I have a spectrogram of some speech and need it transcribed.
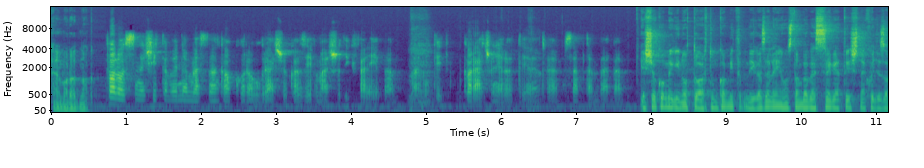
elmaradnak. Valószínűsítem, hogy nem lesznek akkora ugrások az év második felében, mármint így karácsony előtt, illetve szeptemberben. És akkor megint ott tartunk, amit még az elején hoztam be beszélgetésnek, hogy ez a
